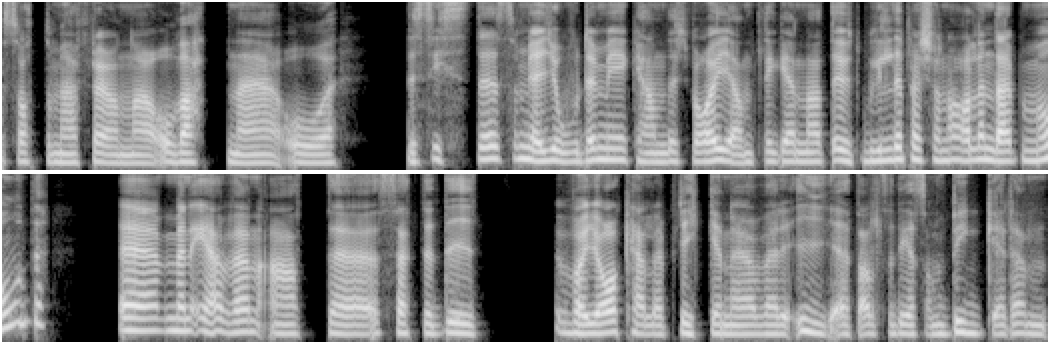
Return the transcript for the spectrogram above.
sått de här fröna och vattnet och det sista som jag gjorde med Kanders var egentligen att utbilda personalen där på mod, eh, men även att eh, sätta dit vad jag kallar pricken över i ett, alltså det som bygger den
